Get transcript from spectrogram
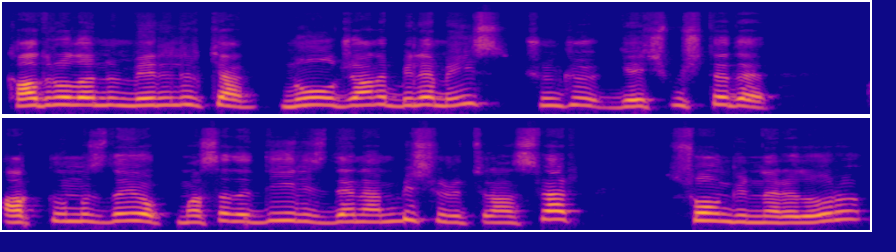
kadrolarının verilirken ne olacağını bilemeyiz. Çünkü geçmişte de aklımızda yok, masada değiliz denen bir sürü transfer son günlere doğru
